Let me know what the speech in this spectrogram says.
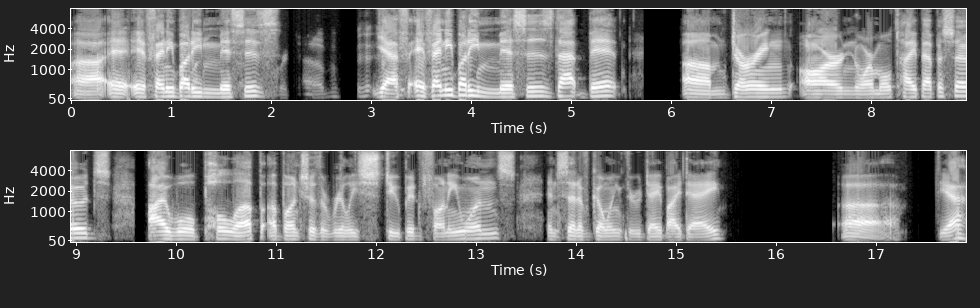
Uh, if anybody misses, yeah, if if anybody misses that bit, um, during our normal type episodes, I will pull up a bunch of the really stupid, funny ones instead of going through day by day. Uh, yeah.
